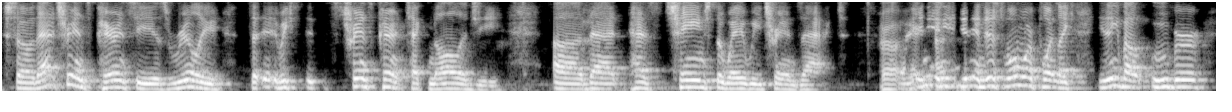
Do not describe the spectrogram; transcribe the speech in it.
So that transparency is really the, it, it's transparent technology uh, that has changed the way we transact. Uh, right? and, and, and just one more point, like you think about Uber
